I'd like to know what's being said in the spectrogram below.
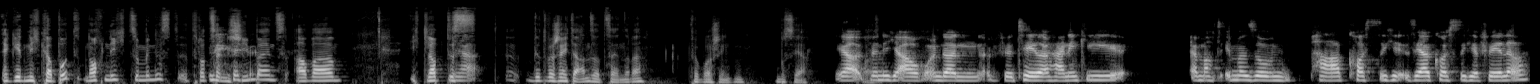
er geht nicht kaputt, noch nicht zumindest, trotz seines Schienbeins, aber ich glaube, das ja. wird wahrscheinlich der Ansatz sein, oder? Für Washington. Muss ja. Ja, finde ich auch. Und dann für Taylor Heineke, er macht immer so ein paar kostliche, sehr kostliche Fehler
